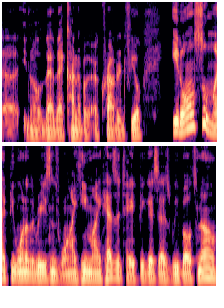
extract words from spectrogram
uh, you know, that that kind of a, a, crowded field. It also might be one of the reasons why he might hesitate, because as we both know,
